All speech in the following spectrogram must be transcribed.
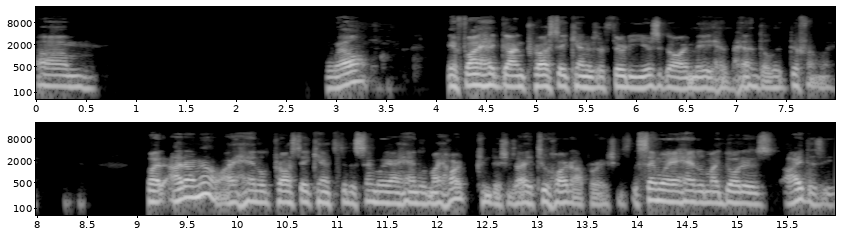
Um, well, if I had gotten prostate cancer 30 years ago, I may have handled it differently. But I don't know. I handled prostate cancer the same way I handled my heart conditions. I had two heart operations, the same way I handled my daughter's eye disease.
